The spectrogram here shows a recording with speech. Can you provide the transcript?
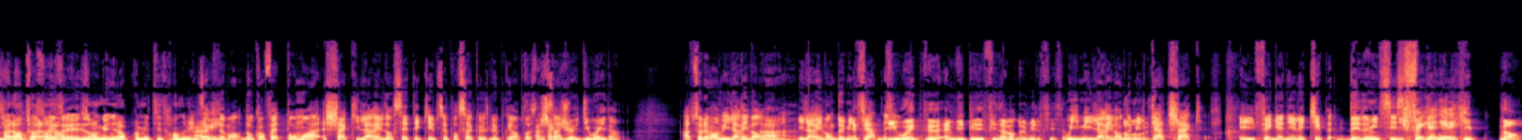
Bah non, de toute façon, Voilà, ils, ils ont gagné leur premier titre en 2000. Ah oui. Exactement. Donc en fait, pour moi, chaque il arrive dans cette équipe, c'est pour ça que je l'ai pris en poste Enfin, Shaq 5. joue avec D-Wade. Hein. Absolument, mais il arrive en, Ah. il arrive en Et c'est 2004. D-Wade euh, MVP des finales en 2006. Oui, mais il arrive en Non, 2004, chaque, et il fait gagner l'équipe dès Il 2006. fait gagner l'équipe. Non,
